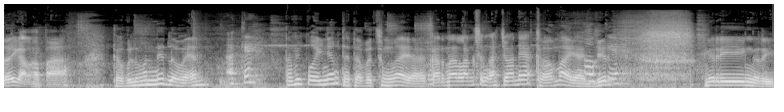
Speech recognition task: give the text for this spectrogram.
Tapi nggak apa-apa. 20 menit loh men. Oke. tapi poinnya udah dapat semua ya karena langsung acuannya agama ya anjir. Oke. ngeri ngeri.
